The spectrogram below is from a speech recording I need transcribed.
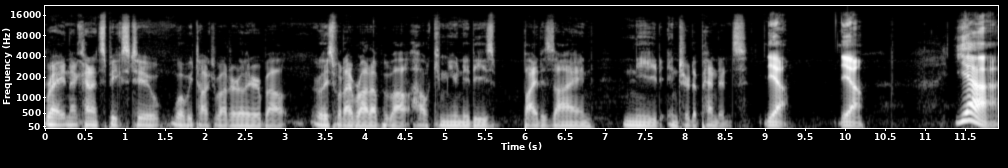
Right, and that kind of speaks to what we talked about earlier about, or at least what I brought up about how communities by design need interdependence. yeah yeah yeah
